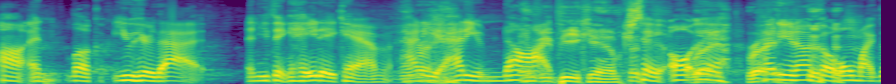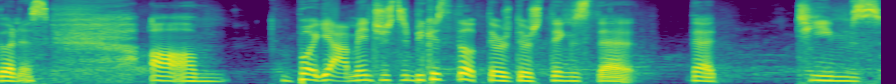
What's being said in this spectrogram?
uh, and look, you hear that. And you think heyday Cam? How do you how do you not MVP Cam. say oh Right, yeah? How do you not go oh my goodness? Um, but yeah, I'm interested because look, there's there's things that that teams.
